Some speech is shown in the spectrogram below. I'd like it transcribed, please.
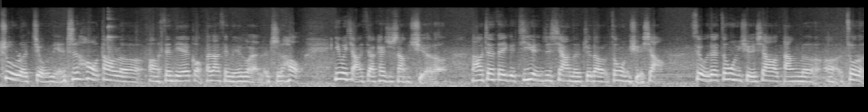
住了九年之后，到了呃 San Diego，搬到 San Diego 来了之后，因为小孩子要开始上学了，然后就在一个机缘之下呢，就到了中文学校，所以我在中文学校当了呃做了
